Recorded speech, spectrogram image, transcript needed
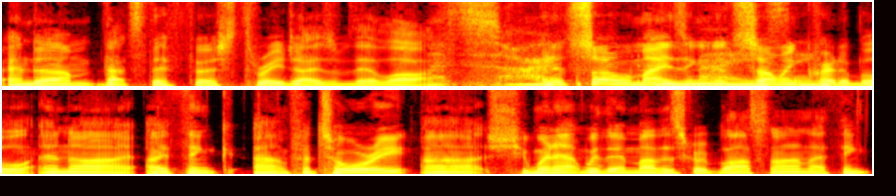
and um, that's their first three days of their life. so and it's so amazing, and it's so incredible. And I, I think um, for Tori, uh, she went out with her mother's group last night, and I think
